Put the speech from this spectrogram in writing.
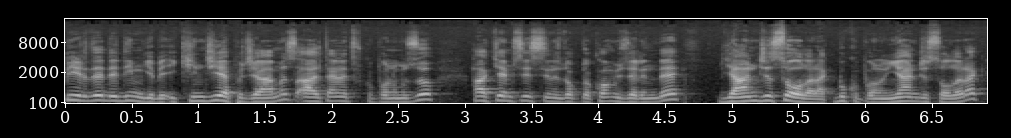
Bir de dediğim gibi ikinci yapacağımız alternatif kuponumuzu hakemsizsiniz.com üzerinde yancısı olarak bu kuponun yancısı olarak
